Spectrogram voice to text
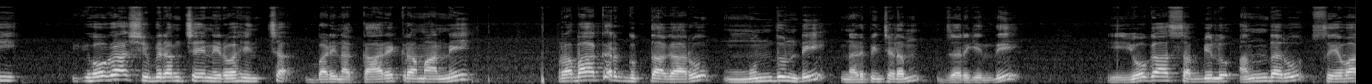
ఈ యోగా శిబిరంచే నిర్వహించబడిన కార్యక్రమాన్ని ప్రభాకర్ గుప్తా గారు ముందుండి నడిపించడం జరిగింది. ఈ యోగా సభ్యులు అందరూ సేవా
